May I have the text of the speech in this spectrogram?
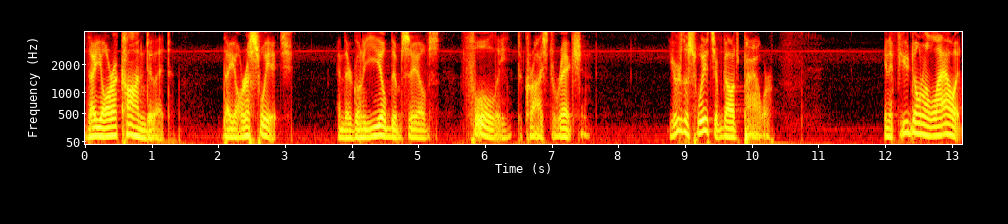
they are a conduit, they are a switch, and they're going to yield themselves fully to Christ's direction. You're the switch of God's power. And if you don't allow it,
